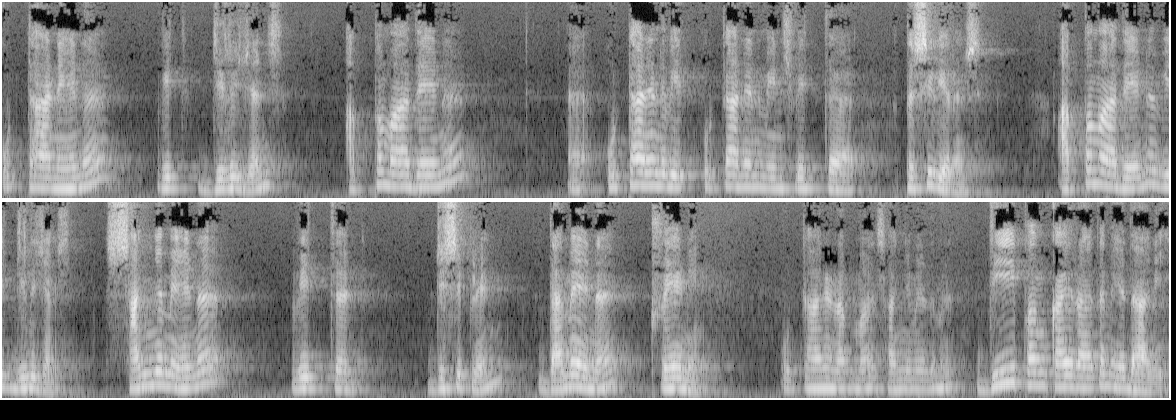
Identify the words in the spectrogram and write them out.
Uttanena with diligence, Appamadena, uh, Uttanena, with, Uttanena means with uh, perseverance, Appamadena with diligence. Sanyamena with uh, discipline. Damena training. Uttanena, Appamana, Sanyamena, Damena. Deepam kairata medhavi.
